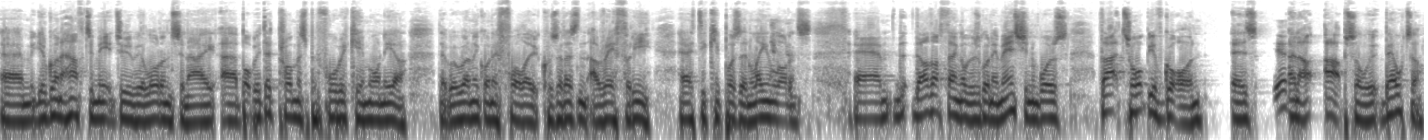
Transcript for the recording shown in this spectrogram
um, you're going to have to make do with Lawrence and I. Uh, but we did promise before we came on air that we weren't going to fall out because there isn't a referee uh, to keep us in line, Lawrence. Um, the other thing I was going to mention was that top you've got on is yeah. an absolute belter.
